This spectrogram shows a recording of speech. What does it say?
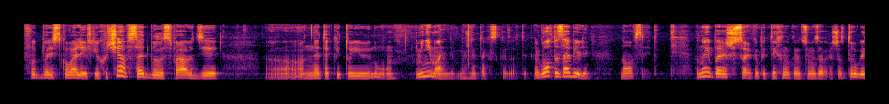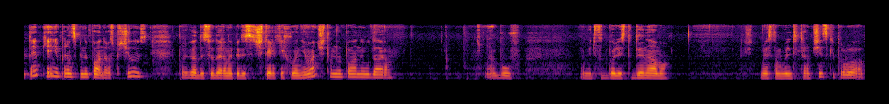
футболіст Ковалівки, хоча офсайд був справді е, не такий то й, ну, мінімальний, можна так сказати. Гол то забили, но офсайд. Ну і перші 45 хвилинка на цьому завершилась. Другий темп Кені, в принципі, непогано розпочалось. Пригадується удар на 54-й хвилині матчу, там непоганий удар був від футболіста Динамо. Десь там Валентин Рапчинський пробивав.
